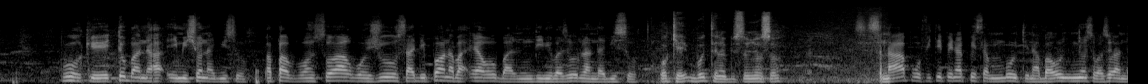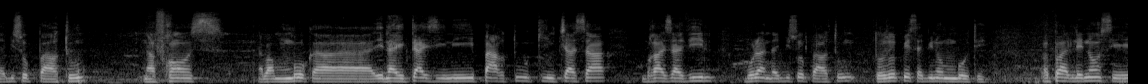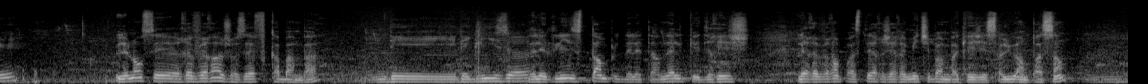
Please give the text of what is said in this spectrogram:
pour que tobanda émission na biso. Papa bonsoir bonjour. Ça dépend na baheure oyo bandimi bazolanda biso. Ok mbote na biso nyonso. Na profite mpe napesa mbote na bao nyonso bazolanda biso partout. Na france na bamboka na états-unis partout kinshasa brazzaville bolanda biso partout tozopesa bino mbote. Papa le nom c'est le nom c'est révérend joseph kabamba. de l'église. De l'église temple de l'éternel que dirige le révérend pasteur jérémie chibamba que je salue en passant.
